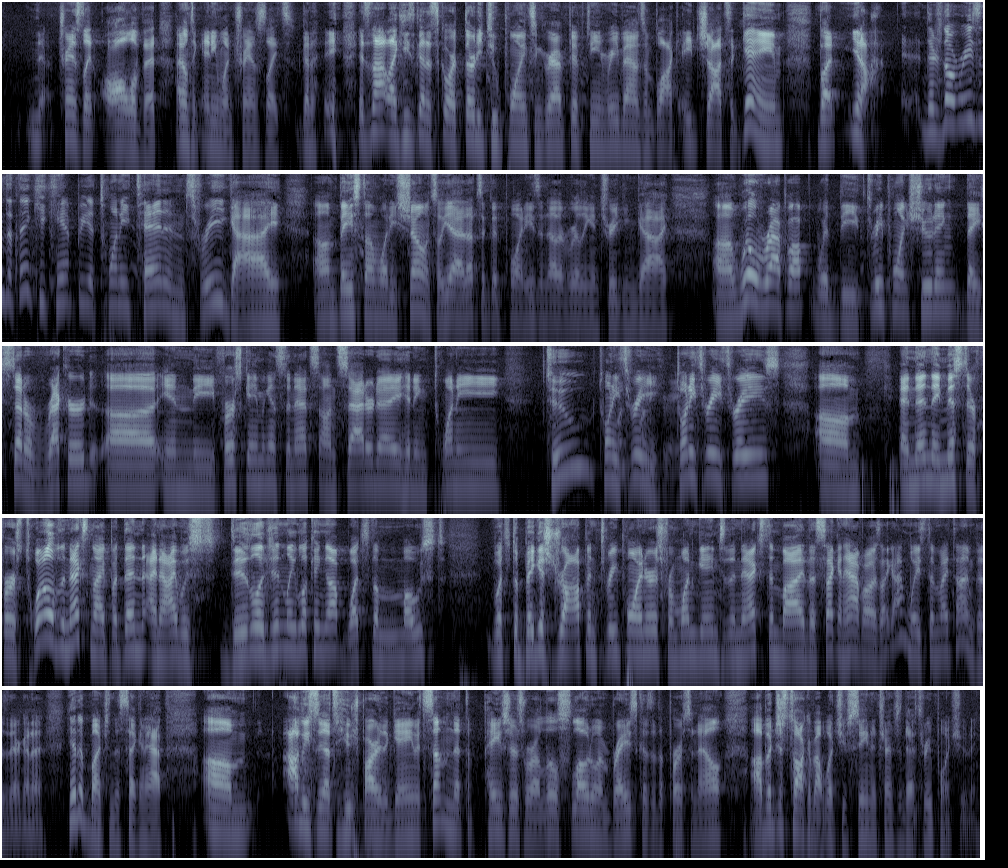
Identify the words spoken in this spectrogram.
translate all of it. I don't think anyone translates. Gonna. It's not like he's going to score 32 points and grab 15 rebounds and block eight shots a game. But you know, there's no reason to think he can't be a 2010 and three guy um, based on what he's shown. So yeah, that's a good point. He's another really intriguing guy. Uh, we'll wrap up with the three-point shooting. They set a record uh, in the first game against the Nets on Saturday, hitting 20 two, 23, 23 threes. Um, and then they missed their first 12 the next night. But then, and I was diligently looking up what's the most, what's the biggest drop in three pointers from one game to the next. And by the second half, I was like, I'm wasting my time because they're going to hit a bunch in the second half. Um, obviously, that's a huge part of the game. It's something that the Pacers were a little slow to embrace because of the personnel. Uh, but just talk about what you've seen in terms of their three point shooting.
